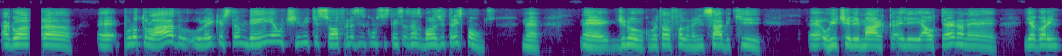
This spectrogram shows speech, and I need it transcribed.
Agora, é, por outro lado, o Lakers também é um time que sofre nas inconsistências nas bolas de três pontos, né? É, de novo, como eu estava falando, a gente sabe que é, o Hit ele marca, ele alterna, né? E agora indo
